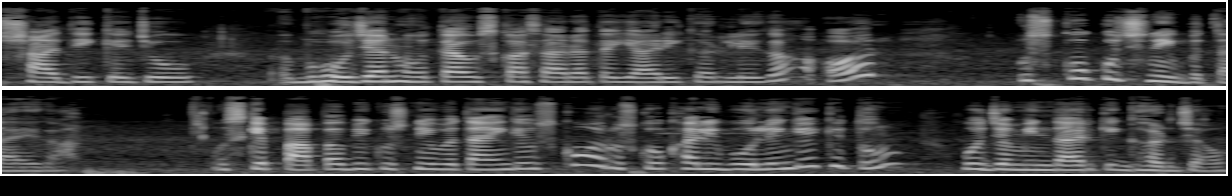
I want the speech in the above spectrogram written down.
शादी के जो भोजन होता है उसका सारा तैयारी कर लेगा और उसको कुछ नहीं बताएगा। उसके पापा भी कुछ नहीं बताएँगे उसको और उसको खाली बोलेंगे कि तुम वो ज़मींदार के घर जाओ।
